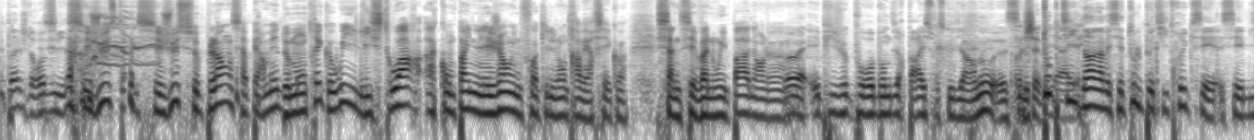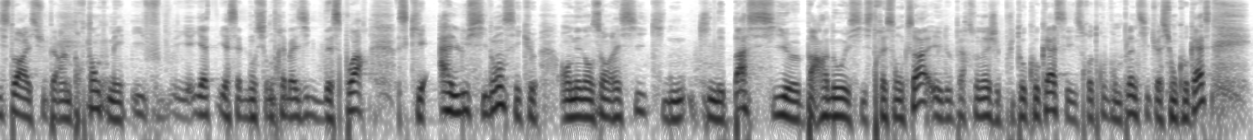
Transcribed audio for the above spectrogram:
c'est juste, c'est juste ce plan, ça permet de montrer que oui, l'histoire accompagne les gens une fois qu'ils l'ont traversé, quoi. Ça ne s'évanouit pas dans le. Ouais, ouais. Et puis, je, pour rebondir pareil sur ce que dit Arnaud, euh, c'est le tout petit non, non, mais c'est tout le petit truc. C'est, l'histoire est super importante, mais il, y, a, cette notion très basique d'espoir. Ce qui est hallucinant, c'est que on est dans un récit qui, n'est pas si euh, parano et si stressant que ça, et le personnage est plutôt cocasse et il se retrouve dans plein de situations cocasses,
